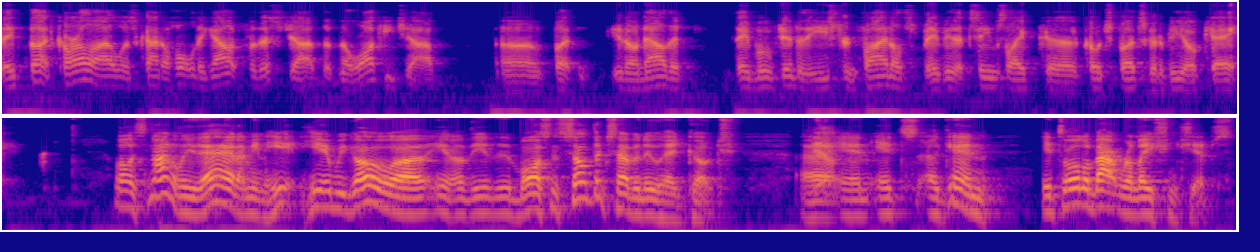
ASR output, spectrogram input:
they thought Carlisle was kind of holding out for this job, the Milwaukee job. Uh, but you know, now that they moved into the Eastern Finals, maybe that seems like uh, Coach Bud's going to be okay. Well, it's not only that. I mean, here, here we go. Uh, you know, the, the Boston Celtics have a new head coach, uh, yeah. and it's again, it's all about relationships.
